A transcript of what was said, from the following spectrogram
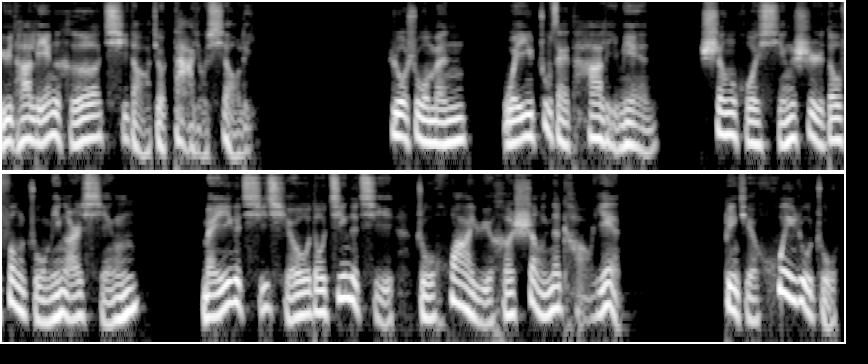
与他联合祈祷就大有效力。若是我们，唯住在他里面，生活行事都奉主名而行，每一个祈求都经得起主话语和圣灵的考验，并且汇入主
